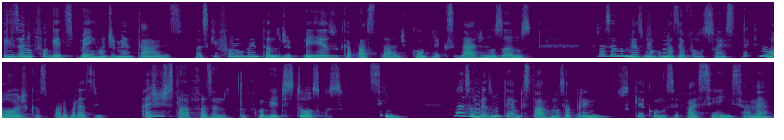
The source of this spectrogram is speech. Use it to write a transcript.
Eles eram foguetes bem rudimentares, mas que foram aumentando de peso, capacidade e complexidade nos anos, trazendo mesmo algumas evoluções tecnológicas para o Brasil. A gente estava fazendo foguetes toscos? Sim, mas ao mesmo tempo estávamos aprendendo, que é como se faz ciência, né?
